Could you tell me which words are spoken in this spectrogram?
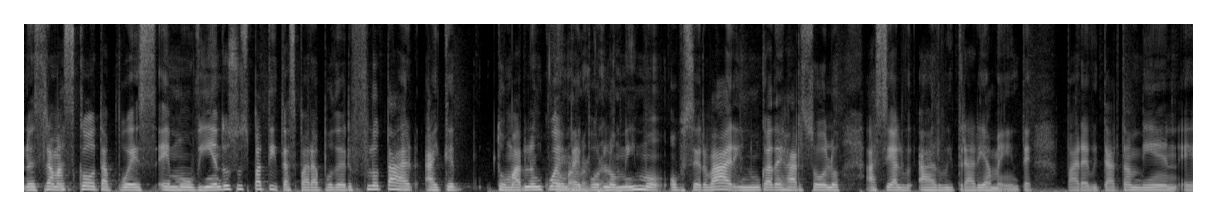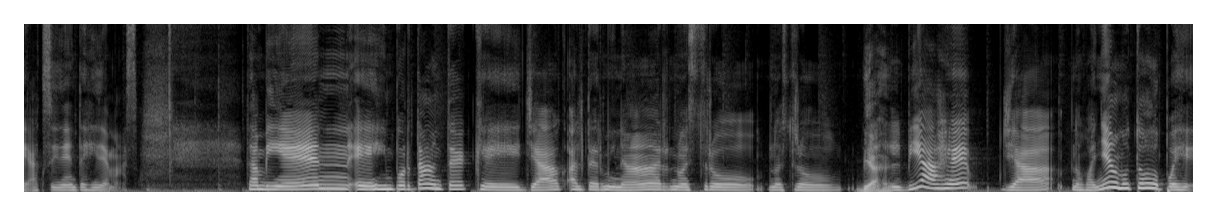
nuestra mascota, pues eh, moviendo sus patitas para poder flotar, hay que tomarlo en cuenta y por lo mismo observar y nunca dejar solo hacia arbitrariamente para evitar también eh, accidentes y demás. También es importante que ya al terminar nuestro, nuestro viaje. El viaje, ya nos bañamos todo, pues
